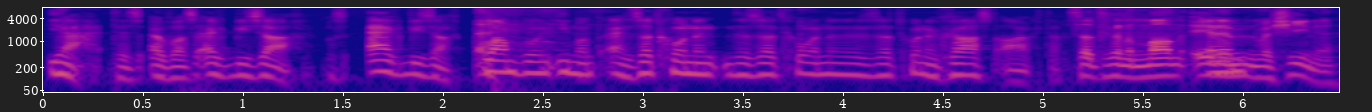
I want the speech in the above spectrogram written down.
ja, het, is, het was echt bizar. Het was echt bizar. Er kwam gewoon iemand en er zat gewoon een, er zat gewoon een, er zat gewoon een gast achter. Er zat gewoon een man in een machine.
